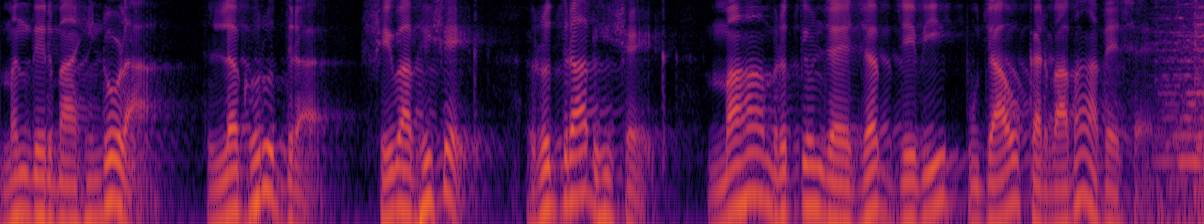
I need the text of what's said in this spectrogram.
મંદિરમાં હિંડોળા, લઘુરુદ્ર, શિવાભિષેક, રુદ્રાભિષેક મહામૃત્યુંજય જપ જેવી પૂજાઓ કરવામાં આવે છે.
